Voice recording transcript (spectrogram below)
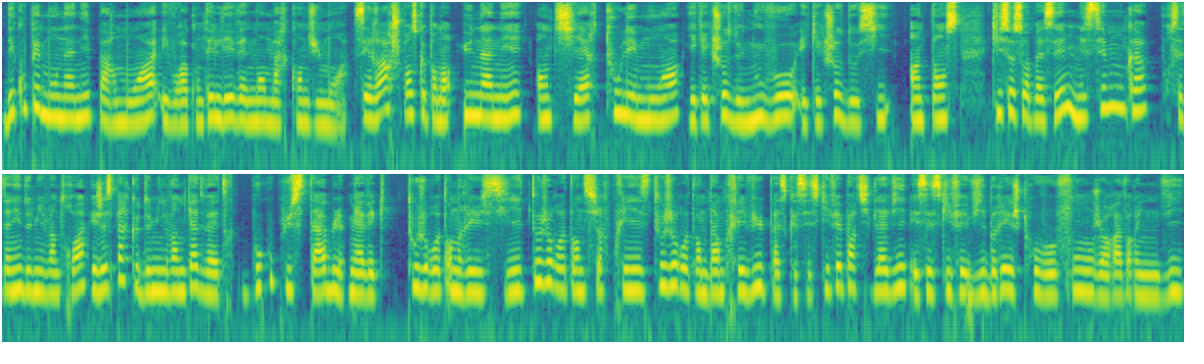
découper mon année par mois et vous raconter l'événement marquant du mois. C'est rare, je pense que pendant une année entière, tous les mois, il y a quelque chose de nouveau et quelque chose d'aussi intense qui se soit passé, mais c'est mon cas pour cette année 2023 et j'espère que 2024 va être beaucoup plus stable, mais avec toujours autant de réussite, toujours autant de surprises, toujours autant d'imprévus parce que c'est ce qui fait partie de la vie et c'est ce qui fait vibrer, je trouve au fond, genre avoir une vie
